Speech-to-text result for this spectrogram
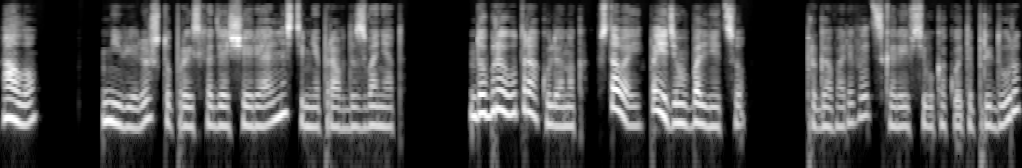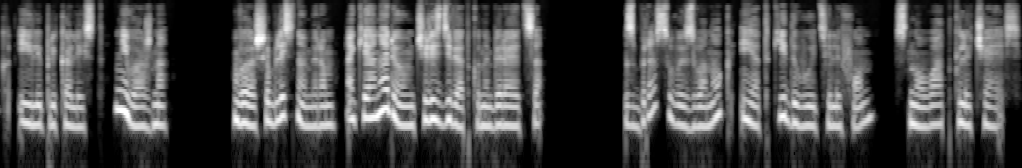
Алло. Не верю, что происходящая реальность и мне правда звонят. «Доброе утро, акуленок. Вставай, поедем в больницу». Проговаривает, скорее всего, какой-то придурок или приколист. Неважно. Вы ошиблись номером. Океанариум через девятку набирается. Сбрасываю звонок и откидываю телефон, снова отключаясь.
